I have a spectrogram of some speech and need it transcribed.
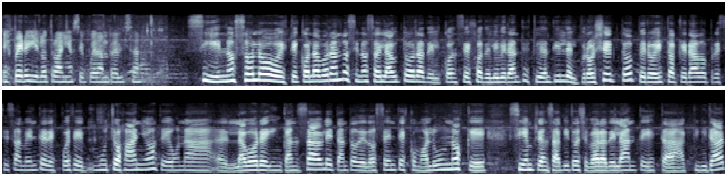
espero y el otro año se puedan realizar. Sí, no solo estoy colaborando, sino soy la autora del Consejo Deliberante Estudiantil del proyecto, pero esto ha quedado precisamente después de muchos años de una eh, labor incansable, tanto de docentes como alumnos, que siempre han sabido llevar adelante esta actividad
